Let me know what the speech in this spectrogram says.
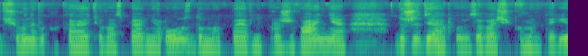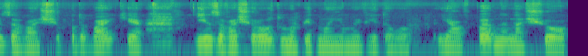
що вони викликають у вас певні роздуми, певні проживання. Дуже дякую за ваші коментарі, за ваші вподобайки і за ваші роздуми під моїми відео. Я впевнена, що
